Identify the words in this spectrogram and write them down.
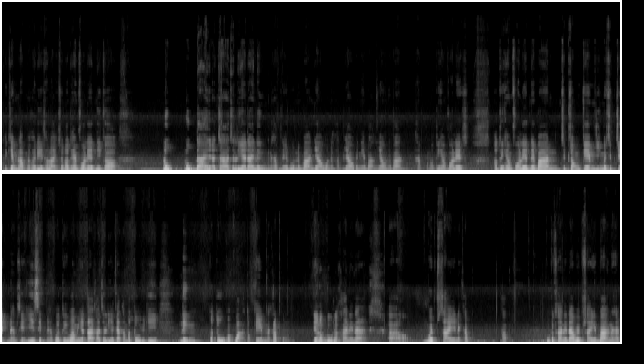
แต่เกมรับไม่ค่อยดีเท่าไหร่ ส่วนรอตแฮมฟอร์เรสต์นี่ก็ลุกลุกได้อาจารย์เฉลี่ยได้หนึ่งนะครับ เดี๋ยวดูในบ้านเย่าก่อนนะครับเย่าเป็นไงบ้างเย่าในบ้านครับของนอตติงแฮมฟอร์เรสต์นอตติงแฮมฟอร์เรสต์ในบ้าน 12 เกมยิงไป 17 นะครับ เสีย 20 นะครับ ก็ถือว่ามีอัตราค่าเฉลี่ยการทำประตูอยู่ที่ 1 ประตูกว่าๆต่อเกมนะครับผม เดี๋ยวเราดูราคาในหน้าอ่า เว็บไซต์นะครับครับดูราคาในด้านเว็บไซต์กันบ้างนะฮะ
